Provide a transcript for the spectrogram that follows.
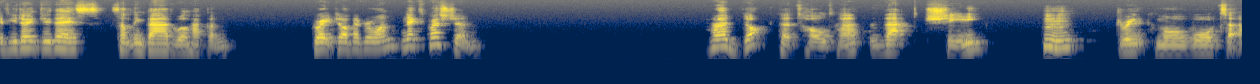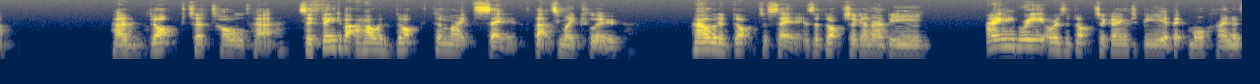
if you don't do this, something bad will happen. Great job, everyone. Next question. Her doctor told her that she, hmm, drink more water. Her doctor told her. So think about how a doctor might say it. That's my clue. How would a doctor say it? Is a doctor going to be angry or is a doctor going to be a bit more kind of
